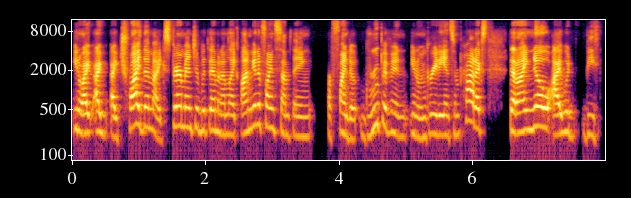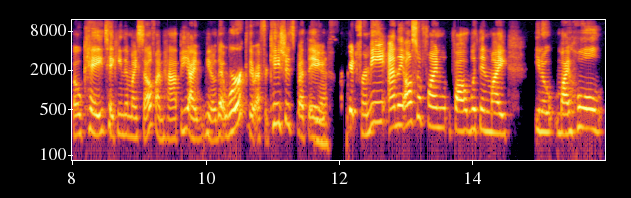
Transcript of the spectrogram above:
you know, I, I, I tried them, I experimented with them and I'm like, I'm going to find something or find a group of in, you know, ingredients and products that I know I would be okay taking them myself. I'm happy. I, you know, that work, they're efficacious, but they Yes. are good for me. And they also find fall within my you know, my whole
